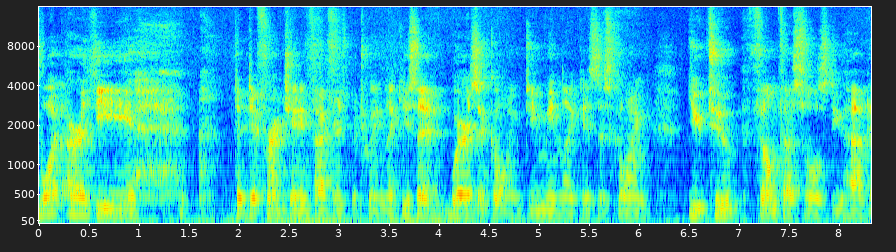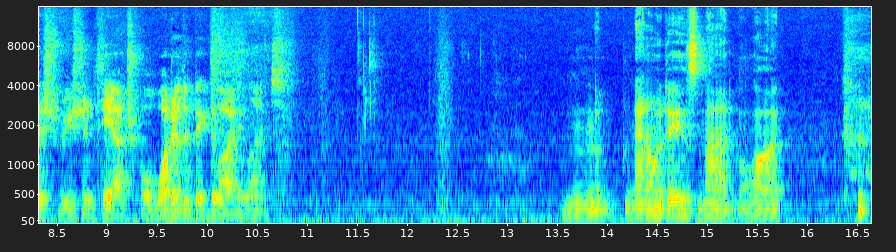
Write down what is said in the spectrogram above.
What are the the differentiating factors between like you said where is it going do you mean like is this going youtube film festivals do you have distribution theatrical what are the big dividing lines N- nowadays, not a lot. this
